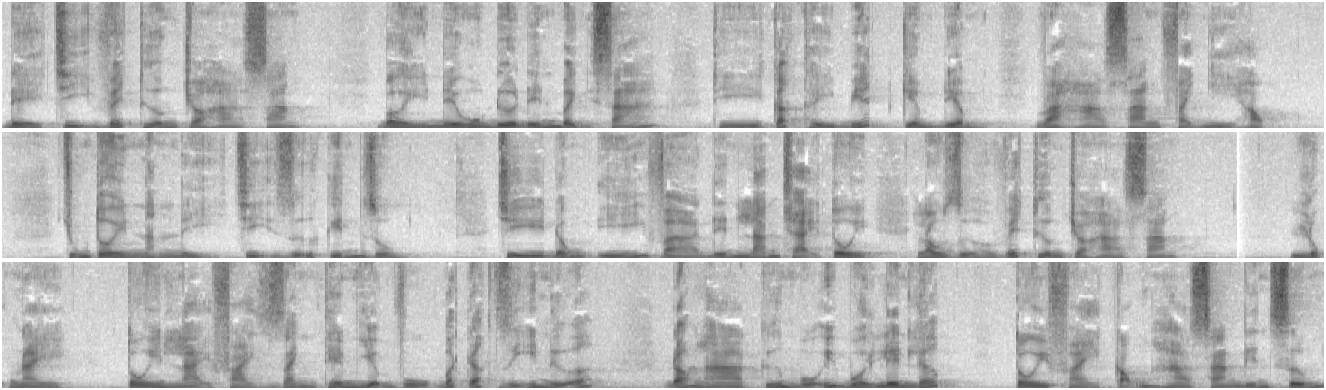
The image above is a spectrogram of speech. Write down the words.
để trị vết thương cho Hà Sang bởi nếu đưa đến bệnh xá thì các thầy biết kiểm điểm và Hà Sang phải nghỉ học. Chúng tôi năn nỉ chị giữ kín dùm. Chị đồng ý và đến lán trại tôi lau rửa vết thương cho Hà Sang. Lúc này tôi lại phải dành thêm nhiệm vụ bất đắc dĩ nữa. Đó là cứ mỗi buổi lên lớp tôi phải cõng Hà Sang đến sớm,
